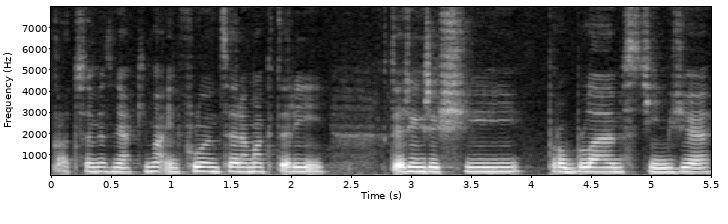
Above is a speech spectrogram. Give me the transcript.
pracujeme s nějakýma influencerama, který, který řeší problém s tím, že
